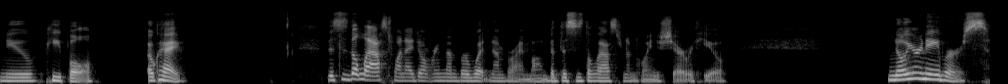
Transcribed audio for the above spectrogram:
new people. Okay. This is the last one. I don't remember what number I'm on, but this is the last one I'm going to share with you. Know your neighbors.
